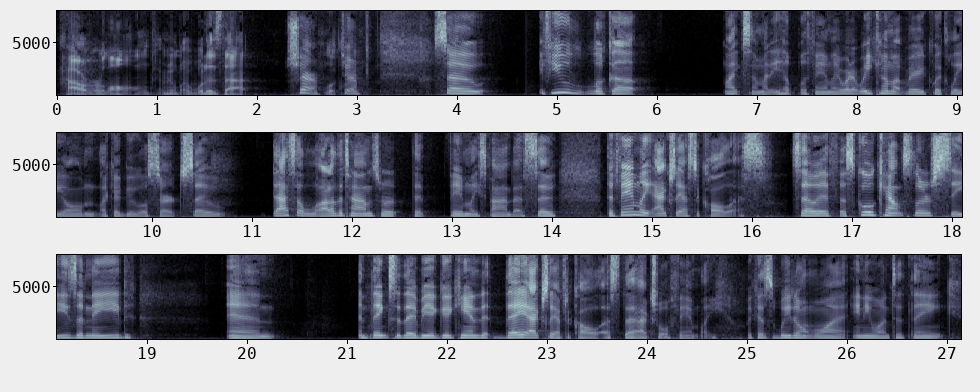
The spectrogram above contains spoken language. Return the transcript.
however long. I mean, what does that sure look sure like? So if you look up like somebody help with family or whatever, we come up very quickly on like a Google search. So that's a lot of the times where that families find us. So the family actually has to call us. So if a school counselor sees a need and and thinks that they'd be a good candidate, they actually have to call us, the actual family, because we don't want anyone to think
